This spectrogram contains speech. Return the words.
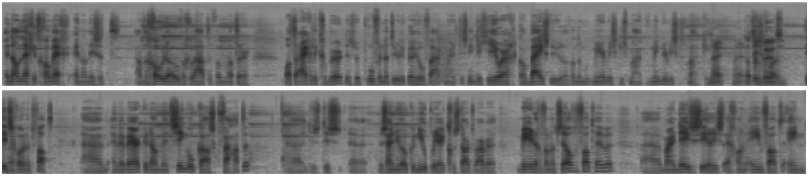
en dan leg je het gewoon weg. En dan is het aan de goden overgelaten van wat er, wat er eigenlijk gebeurt. Dus we proeven natuurlijk wel heel vaak. Maar het is niet dat je heel erg kan bijsturen van er moet meer whiskies maken of minder whiskies maken. Nee, nee, dat is gebeurt. gewoon, dit is Ja. gewoon het vat. Ehm, en we werken dan met single cask vaten. Eh, dus het is, eh, we zijn nu ook een nieuw project gestart waar we meerdere van hetzelfde vat hebben. Eh, maar in deze serie is het echt gewoon één vat, één,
